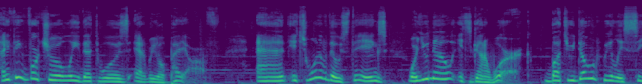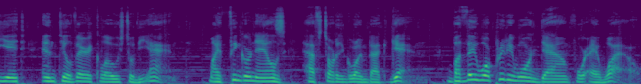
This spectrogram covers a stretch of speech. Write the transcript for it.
I think virtually that was a real payoff. And it's one of those things where you know it's gonna work, but you don't really see it until very close to the end. My fingernails have started growing back again but they were pretty worn down for a while.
